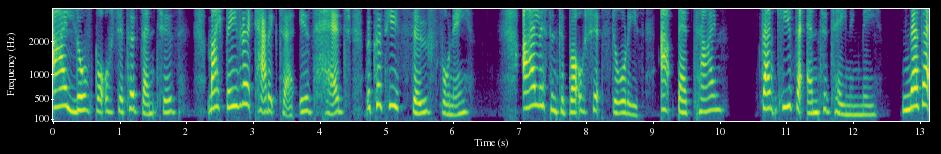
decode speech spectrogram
I love Bottleship Adventures. My favourite character is Hedge because he's so funny. I listen to Bottleship stories at bedtime. Thank you for entertaining me. Never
